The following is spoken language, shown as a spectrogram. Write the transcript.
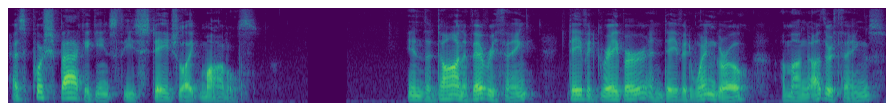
has pushed back against these stage like models. In The Dawn of Everything, David Graeber and David Wengrow, among other things,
